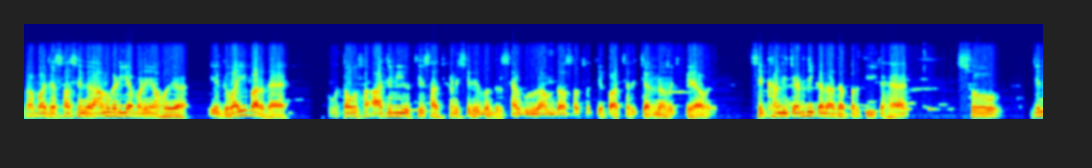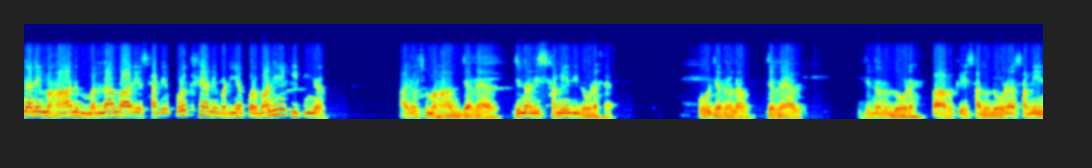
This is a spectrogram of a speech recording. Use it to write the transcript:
ਬਾਬਾ ਜੱਸਾ ਸਿੰਘ ਰਾਮਗੜੀਆ ਬਣਿਆ ਹੋਇਆ, ਇਹ ਗਵਾਹੀ ਭਰਦਾ ਹੈ। ਉਹ ਤਾਂ ਉਸ ਅੱਜ ਵੀ ਉੱਥੇ ਸੱਚਖੰਡ ਸ੍ਰੀ ਹਰਿਮੰਦਰ ਸਾਹਿਬ ਗੁਰੂ ਰਾਮਦਾਸ ਸਾਹਿਬ ਸੱਚੇ ਪਾਤਸ਼ਾਹ ਦੇ ਚਰਨਾਂ ਵਿੱਚ ਪਿਆ ਹੋਇਆ। ਸਿੱਖਾਂ ਦੀ ਚੜ੍ਹਦੀ ਕਲਾ ਦਾ ਪ੍ਰਤੀਕ ਹੈ। ਸੋ ਜਿਨ੍ਹਾਂ ਨੇ ਮਹਾਨ ਮੱਲਾਂ ਮਾਰੀਆਂ, ਸਾਡੇ ਪੁਰਖਿਆਂ ਨੇ ਵੱਡੀਆਂ ਕੁਰਬਾਨੀਆਂ ਕੀਤੀਆਂ, ਅੱਜ ਉਸ ਮਹਾਨ ਜਰਨੈਲ ਜਿਨ੍ਹਾਂ ਦੀ ਸਮੇਂ ਦੀ ਲੋੜ ਹੈ, ਉਹ ਜਰਨੈਲ ਜਰਨੈਲ ਜਿਨ੍ਹਾਂ ਨੂੰ ਲੋੜ ਹੈ, ਭਾਵ ਕਿ ਸਾਨੂੰ ਲੋੜ ਹੈ ਸਮੇਂ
